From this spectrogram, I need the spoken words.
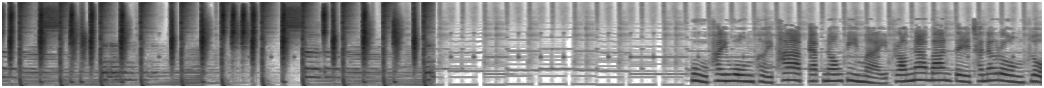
ปู่ไพวงเผยภาพแอปน้องปีใหม่ พร้อมหน้าบ้านเตชนรงค์โผล่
